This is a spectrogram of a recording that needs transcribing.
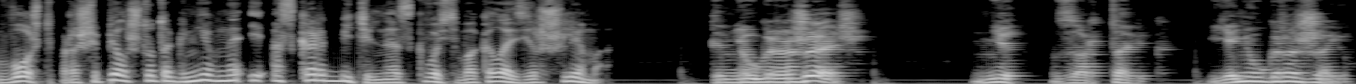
Вождь прошипел что-то гневное и оскорбительное сквозь вокалайзер шлема. Ты мне угрожаешь? Нет, Зартавик, я не угрожаю.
